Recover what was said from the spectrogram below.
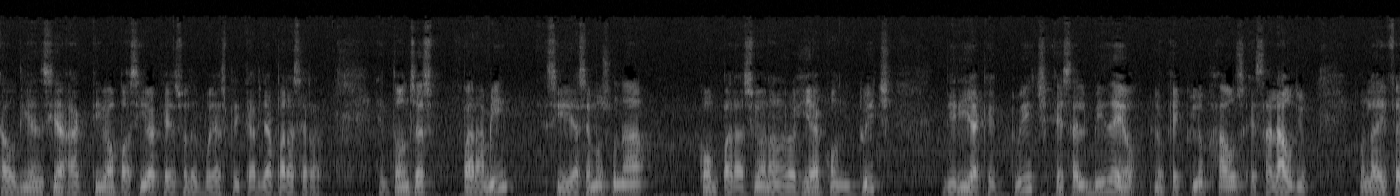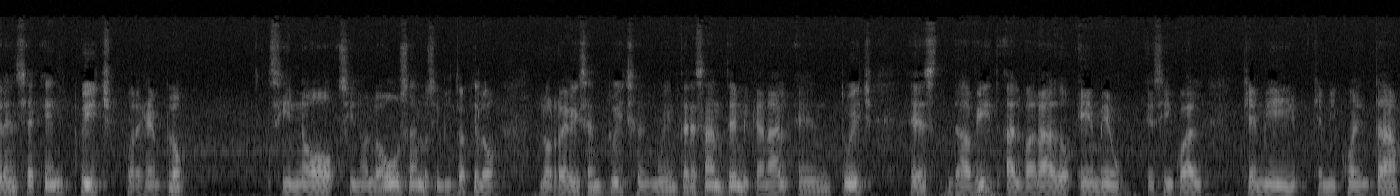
audiencia activa o pasiva, que eso les voy a explicar ya para cerrar. Entonces, para mí, si hacemos una comparación, analogía con Twitch, diría que Twitch es al video lo que Clubhouse es al audio. Con la diferencia que en Twitch, por ejemplo, si no, si no lo usan, los invito a que lo, lo revisen en Twitch, es muy interesante. Mi canal en Twitch es David Alvarado MU, es igual que mi, que mi cuenta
